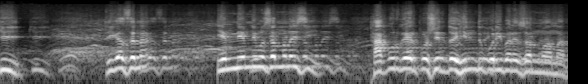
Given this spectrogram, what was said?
কি? ঠিক আছে না? এমনি এমনি মুসলমান হয়েছি ঠাকুরগাঁয়ের প্রসিদ্ধ হিন্দু পরিবারে জন্ম আমার।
